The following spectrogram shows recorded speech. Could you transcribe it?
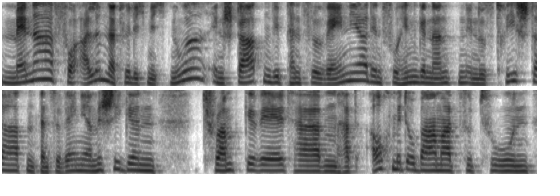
Männer, vor allem natürlich nicht nur, in Staaten wie Pennsylvania, den vorhin genannten Industriestaaten, Pennsylvania, Michigan, Trump gewählt haben, hat auch mit Obama zu tun.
